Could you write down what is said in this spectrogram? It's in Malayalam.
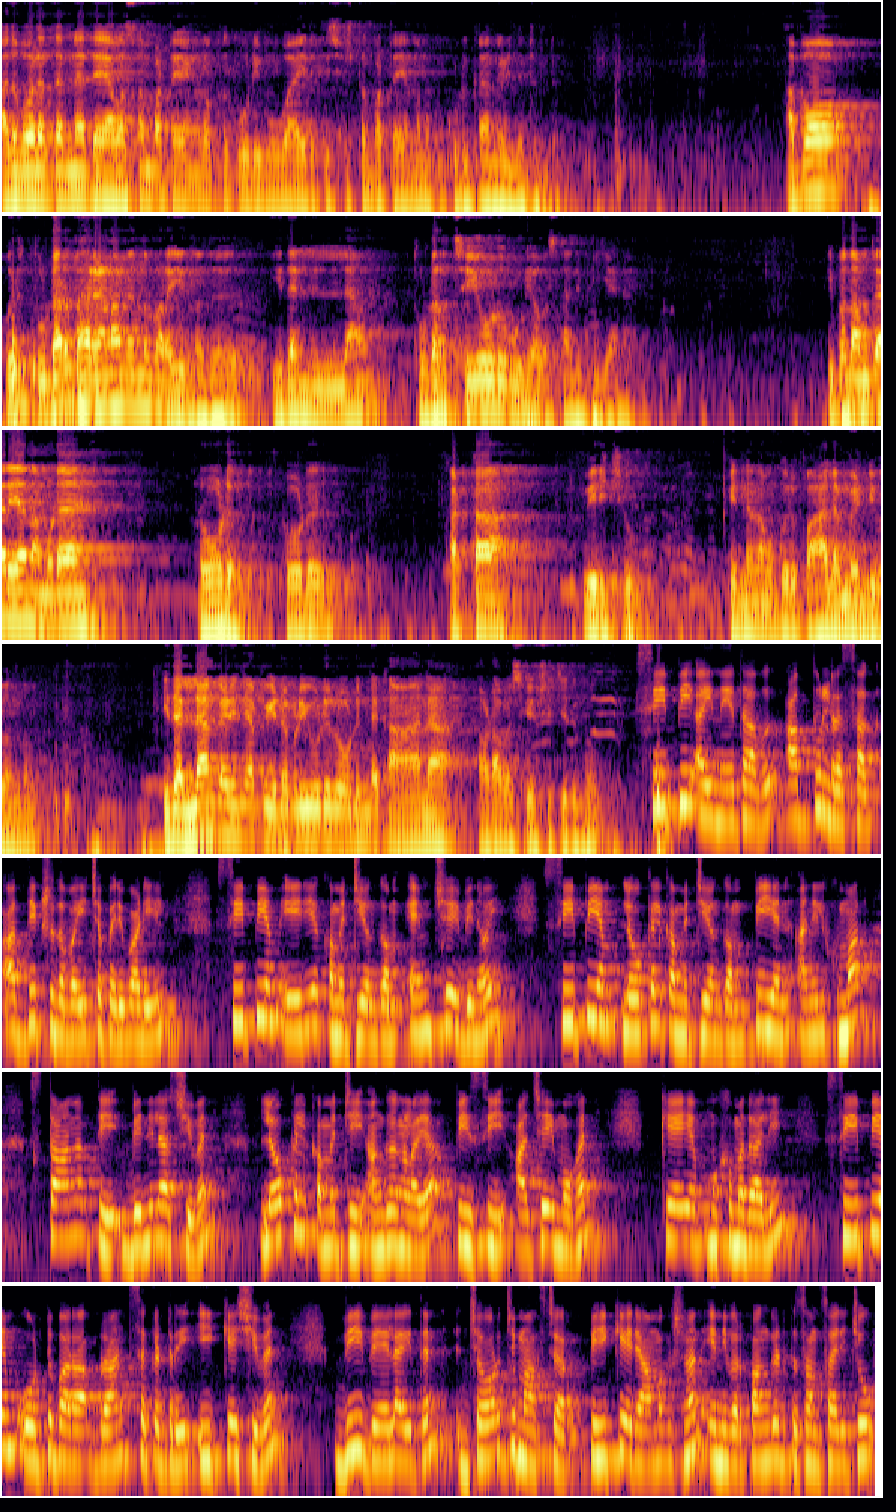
അതുപോലെ തന്നെ ദേവസ്വം പട്ടയങ്ങളൊക്കെ കൂടി മൂവായിരത്തി ശിഷ്ടം പട്ടയം നമുക്ക് കൊടുക്കാൻ കഴിഞ്ഞിട്ടുണ്ട്. അപ്പോ ഒരു തുടർ ഭരണം എന്ന് പറയുന്നത് ഇതെല്ലാം തുടർച്ചയോടുകൂടി അവസാനിപ്പിക്കാനാണ്. ഇപ്പൊ നമുക്കറിയാം നമ്മുടെ റോഡ്. റോഡ് കട്ട വിരിച്ചു. പിന്നെ നമുക്കൊരു പാലം വേണ്ടി വന്നു. ഇതെല്ലാം കഴിഞ്ഞ പി ഡബ്ല്യു ഡി റോഡിന്റെ കാന അവിടെ അവശേഷിച്ചിരുന്നു. സി പി ഐ നേതാവ് അബ്ദുൾ റസാഖ് അധ്യക്ഷത വഹിച്ച പരിപാടിയിൽ C P M area committee അംഗം M J Binoy C P M local committee അംഗം പി എൻ അനിൽകുമാർ സ്ഥാനാർത്ഥി ബെനില ശിവൻ ലോക്കൽ കമ്മിറ്റി അംഗങ്ങളായ P C Ajay Mohan K M Muhammad Ali C P M Ottupara branch secretary E K Sivan V Velayudhan George master P K Ramakrishnan എന്നിവർ പങ്കെടുത്ത് സംസാരിച്ചു.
